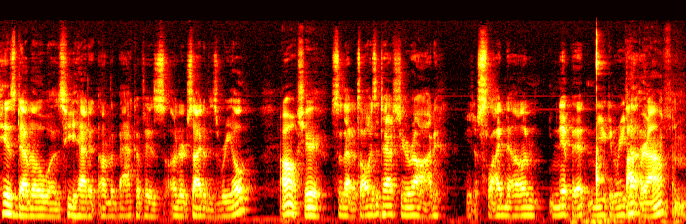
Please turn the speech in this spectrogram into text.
his demo was he had it on the back of his underside of his reel, Oh, sure. so that it's always attached to your rod. You just slide down, nip it, and you can retie. Pop her off and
